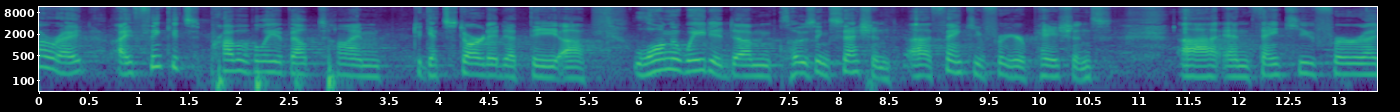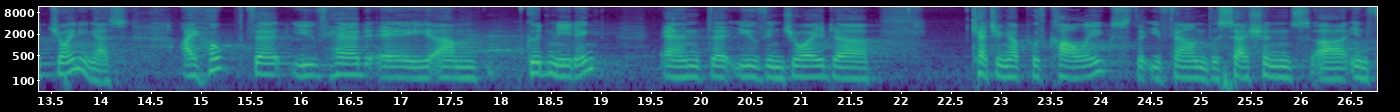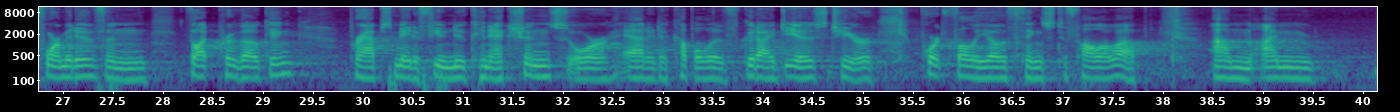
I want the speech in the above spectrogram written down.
All right, I think it's probably about time to get started at the uh, long-awaited um, closing session. Uh, thank you for your patience, uh, and thank you for uh, joining us. I hope that you've had a um, good meeting and that you've enjoyed uh, catching up with colleagues, that you found the sessions uh, informative and thought-provoking, perhaps made a few new connections or added a couple of good ideas to your portfolio of things to follow up. Um, I'm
